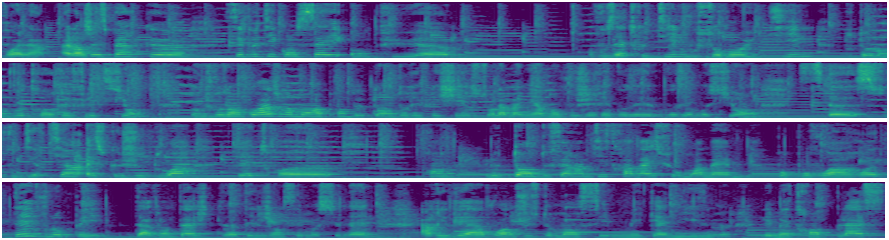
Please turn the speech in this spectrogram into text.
Voilà. Alors j'espère que ces petits conseils ont pu euh, vous être utiles, vous seront utiles de votre réflexion. Donc je vous encourage vraiment à prendre le temps de réfléchir sur la manière dont vous gérez vos, émotions. Euh, vous dire tiens, est-ce que je dois être euh, prendre le temps de faire un petit travail sur moi-même pour pouvoir euh, développer davantage d'intelligence émotionnelle, arriver à avoir justement ces mécanismes, les mettre en place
